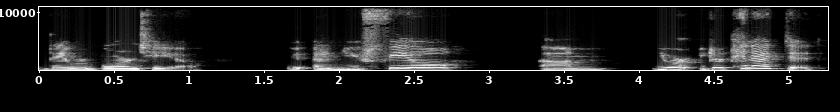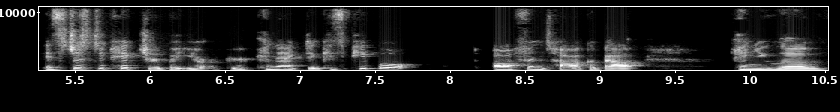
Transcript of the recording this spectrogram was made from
they were born to you, and you feel um, you're you're connected. It's just a picture, but you're you're connected because people often talk about can you love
